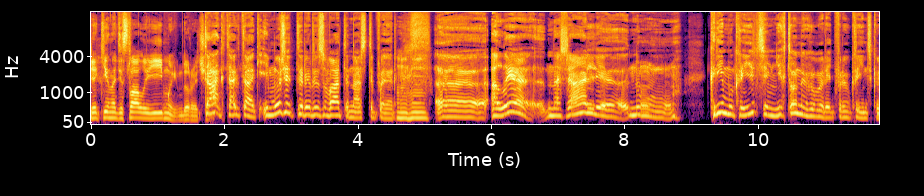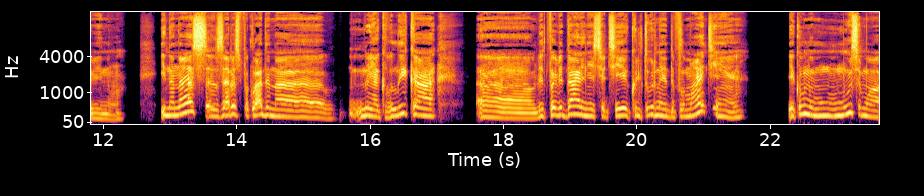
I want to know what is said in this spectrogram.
які надіслали їй ми, до речі. Так, так, так. І може тероризувати нас тепер. Угу. Але, на жаль, ну. Крім українців, ніхто не говорить про українську війну. І на нас зараз покладена ну, як велика відповідальність цієї культурної дипломатії яку ми мусимо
